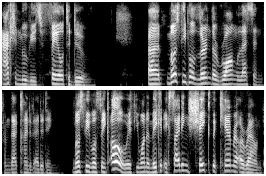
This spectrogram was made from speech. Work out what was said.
action movies fail to do. Uh, most people learn the wrong lesson from that kind of editing. Most people think, oh, if you want to make it exciting, shake the camera around.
